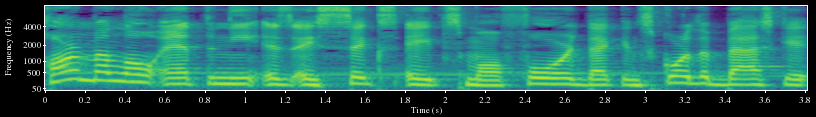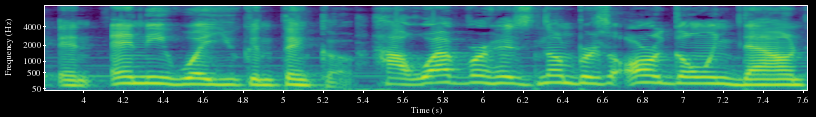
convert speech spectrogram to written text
Carmelo Anthony is a 6'8 small forward that can score the basket in any way you can think of. However, his numbers are going down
